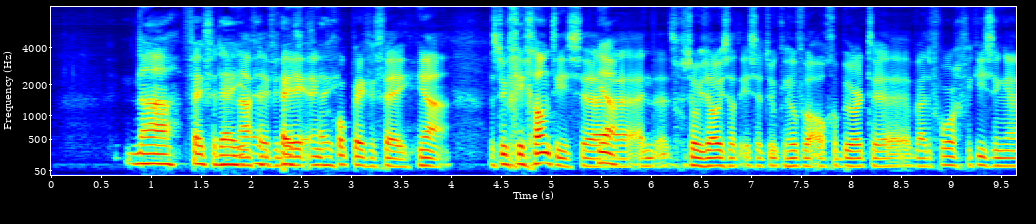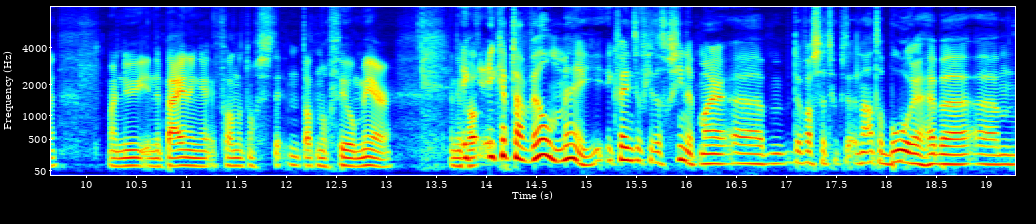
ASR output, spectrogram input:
Na VVD, Na en VVD PVV. en ook PVV, ja. Dus is natuurlijk gigantisch. eh, Ja. En het- sowieso is dat is natuurlijk heel veel al gebeurd eh, bij de vorige verkiezingen. Maar nu in de peilingen van het nog, dat nog veel meer. En ik, ik heb daar wel mee. Ik weet niet of je dat gezien hebt, maar ehm, er was natuurlijk een aantal boeren hebben ehm,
